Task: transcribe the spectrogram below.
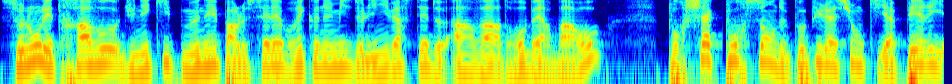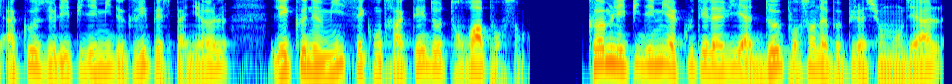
Selon les travaux d'une équipe menée par le célèbre économiste de l'université de Harvard Robert Barrow, pour chaque pourcent de population qui a péri à cause de l'épidémie de grippe espagnole, l'économie s'est contractée de 3%. Comme l'épidémie a coûté la vie à 2% de la population mondiale,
